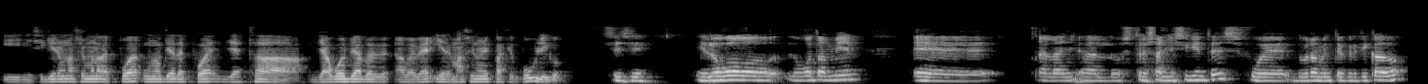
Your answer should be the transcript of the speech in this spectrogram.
y ni siquiera una semana después, unos días después, ya está, ya vuelve a beber, y además en un espacio público. Sí, sí. Y luego, luego también, eh, a los tres años siguientes fue duramente criticado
